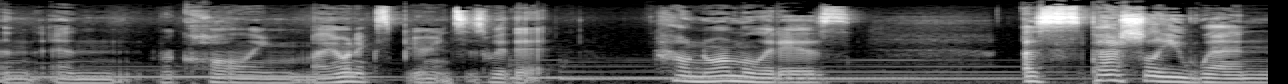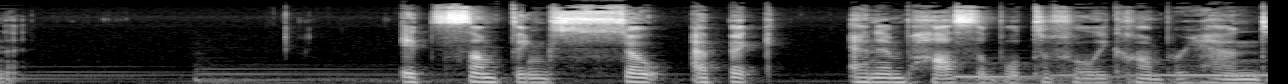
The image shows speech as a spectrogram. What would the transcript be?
and, and recalling my own experiences with it, how normal it is, especially when it's something so epic and impossible to fully comprehend,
